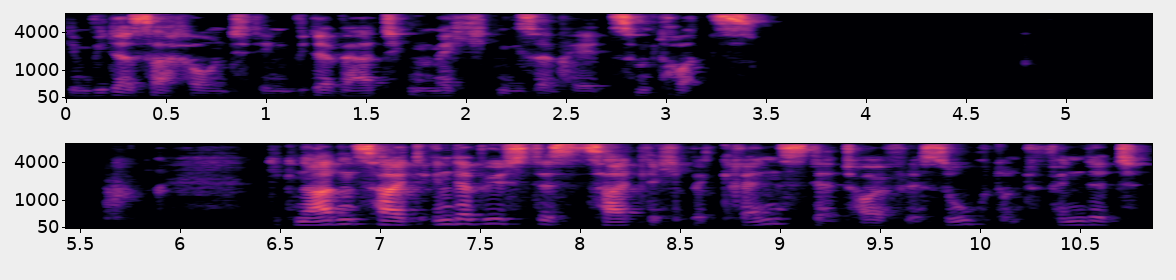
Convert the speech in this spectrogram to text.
dem Widersacher und den widerwärtigen Mächten dieser Welt zum Trotz. Die Gnadenzeit in der Wüste ist zeitlich begrenzt. Der Teufel sucht und findet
